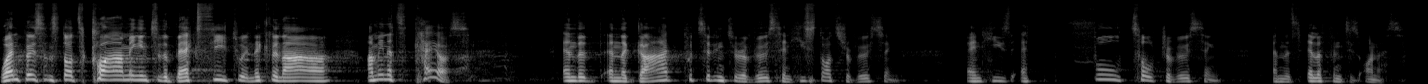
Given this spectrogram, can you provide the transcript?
one person starts climbing into the back seat where Nick and I are. I mean, it's chaos. And the, and the guide puts it into reverse and he starts reversing. And he's at full tilt reversing, and this elephant is on us.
